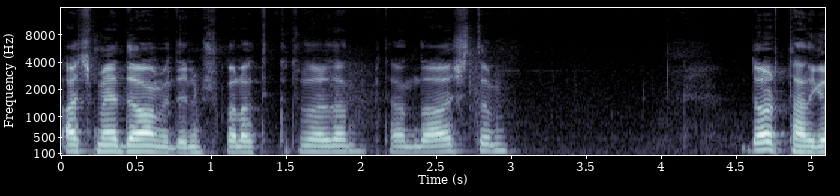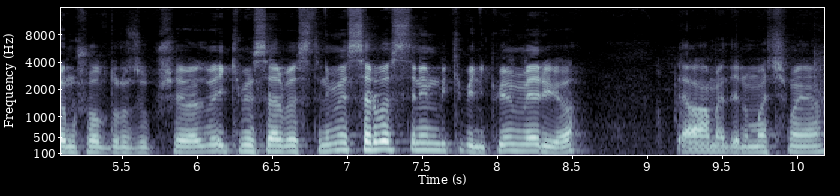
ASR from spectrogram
açmaya devam edelim şu galaktik kutulardan. Bir tane daha açtım. 4 tane görmüş olduğunuz bu şey verdi ve 2000 serbest deneyim ve serbest deneyim 2000 2000 veriyor. Devam edelim açmaya.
